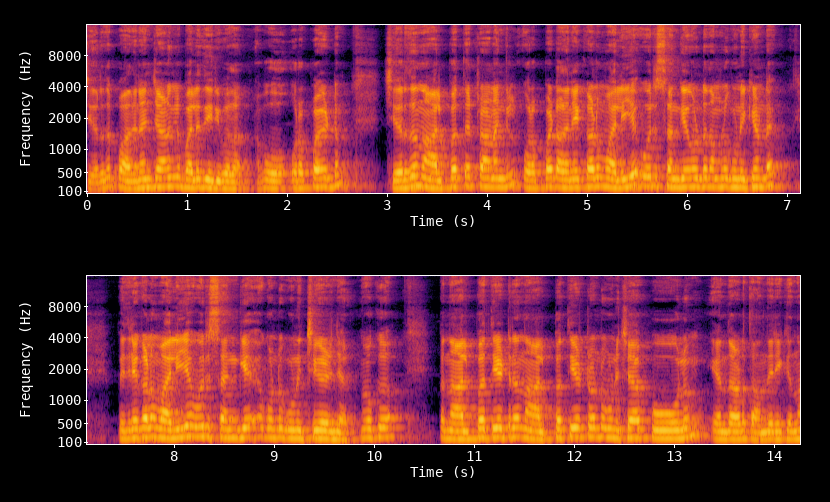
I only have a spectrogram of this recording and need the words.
ചെറുത് പതിനഞ്ചാണെങ്കിൽ വലുത് ഇരുപതാണ് അപ്പോൾ ഉറപ്പായിട്ടും ചെറുത് നാൽപ്പത്തെട്ടാണെങ്കിൽ ഉറപ്പായിട്ട് അതിനേക്കാളും വലിയ ഒരു സംഖ്യ കൊണ്ട് നമ്മൾ ഗുണിക്കേണ്ടേ? അപ്പോൾ ഇതിനേക്കാളും വലിയ ഒരു സംഖ്യ കൊണ്ട് ഗുണിച്ചു കഴിഞ്ഞാൽ നോക്കുക. ഇപ്പം നാൽപ്പത്തിയെട്ടിന് നാൽപ്പത്തിയെട്ട് കൊണ്ട് ഗുണിച്ചാൽ പോലും എന്താണ് തന്നിരിക്കുന്ന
